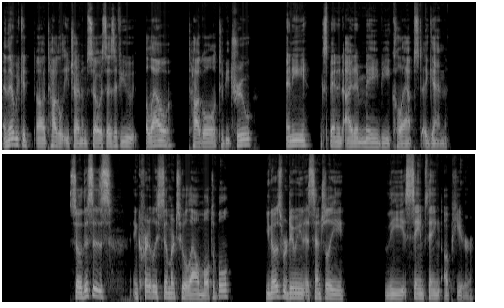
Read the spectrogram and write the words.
And then we could uh, toggle each item. So it says if you allow toggle to be true, any expanded item may be collapsed again. So this is incredibly similar to allow multiple. You notice we're doing essentially the same thing up here.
